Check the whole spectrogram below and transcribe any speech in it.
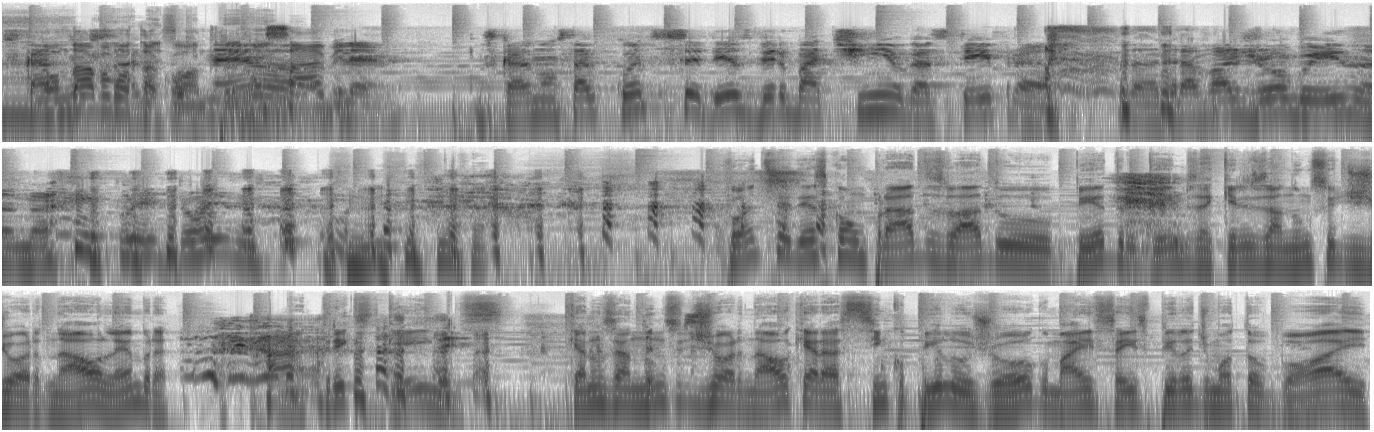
os caras Não dá pra sabem botar conta, eles não sabem. Os caras não sabem quantos CDs verbatim eu gastei pra, pra gravar jogo aí no, no- Play 2. né? Quantos CDs comprados lá do Pedro Games, aqueles anúncios de jornal, lembra? Matrix Games. Que eram uns anúncios de jornal que era 5 pila o jogo, mais 6 pila de motoboy.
